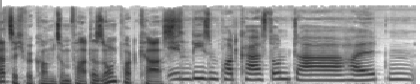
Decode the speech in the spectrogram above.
Herzlich willkommen zum Vater-Sohn-Podcast. In diesem Podcast unterhalten.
